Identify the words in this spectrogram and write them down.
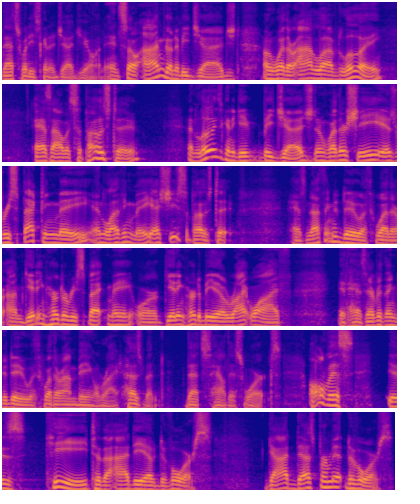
That's what He's going to judge you on. And so I'm going to be judged on whether I loved Louie as I was supposed to. And Louie's going to be judged on whether she is respecting me and loving me as she's supposed to. It has nothing to do with whether I'm getting her to respect me or getting her to be a right wife. It has everything to do with whether I'm being a right husband. That's how this works. All this is key to the idea of divorce. God does permit divorce,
